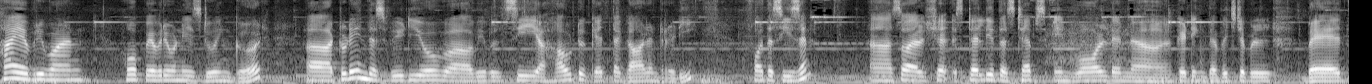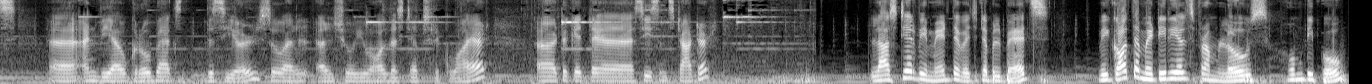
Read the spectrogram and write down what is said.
Hi everyone, hope everyone is doing good. Uh, today in this video, uh, we will see uh, how to get the garden ready for the season. Uh, so I'll tell you the steps involved in uh, getting the vegetable beds, uh, and we have grow bags this year. So I'll, I'll show you all the steps required to get the season started. Last year we made the vegetable beds. We got the materials from Lowe's, Home Depot,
